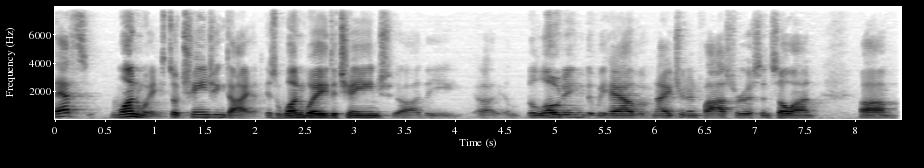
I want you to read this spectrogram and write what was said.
that's one way. So changing diet is one way to change uh, the uh, the loading that we have of nitrogen, phosphorus, and so on, um,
